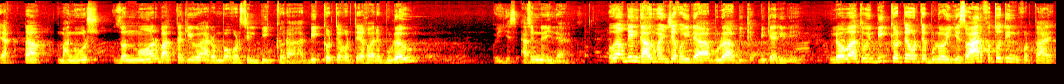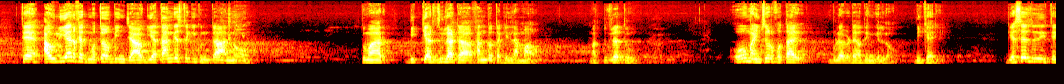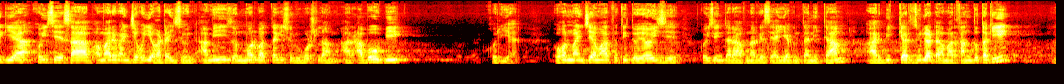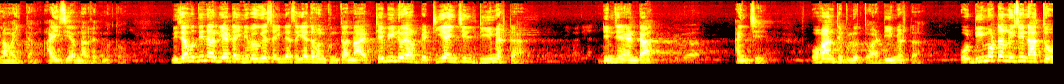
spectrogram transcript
একটা মানুষ জন্মর বাদ থেকেও আরম্ভ করছিল বিক করা আর বিক করতে করতে একেবারে বুড়াও হয়ে গেছে আসুন নিলা ও একদিন গাঁর মানুষে কইলা বুড়া বিকারি রে বলে বাবা তুমি বিক করতে করতে বুড়ো হয়ে গেছো আর কতদিন করতায় তে আউলিয়ার খেদমতো একদিন যাও গিয়া, তান গেছ থেকে কোনটা আনো? তোমার বিজ্ঞার জুলাটা খান্দ থাকি লামাও। মাত বুঝলা তো ও মাইনসর কথায় বুড়া বেটা একদিন গেল। বিকারি গেছে যদিতে গিয়া কইছে সাব আমারে মাইনসে কইয়া ফাটাইছেন আমি জন্মর বার্তা কি শুরু করছিলাম আর আবৌ বিক করিয়ার। ওখন মাইনসে আমার প্রতি দয়া হইছে কইছেন তারা আপনার কাছে আইয়া কোনটা নিতাম আর বিজ্ঞার জুলাটা আমার খান্দ থাকি লামাইতাম। আইছি আপনার খেদমতো। নিজামুদ্দিন আউলিয়া ডাইনে বাগুয়ে চাইলা, চাইয়া দেখুন খুন্তা নাই। টেবিলও এক বেটিয়ে আনছিল ডিম একটা। ডিম যে এন্ডা আনছে। ওখান টেবিলত তো, আর ডিম একটা। ও ডিম ওটা লইছে না তো,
